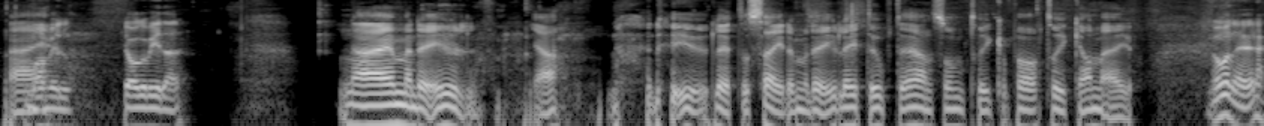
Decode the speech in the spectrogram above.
Om Nej. man vill jaga vidare. Nej, men det är ju, ja, det är ju lätt att säga det, men det är ju lite upp till han som trycker på avtryckaren med ju. Jo, det är det.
